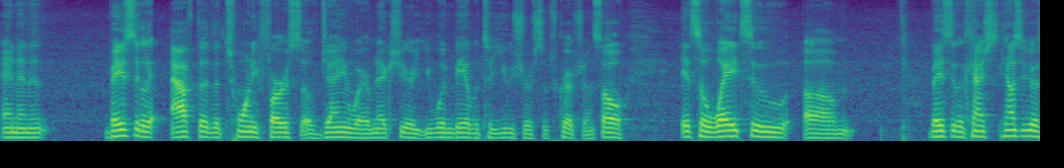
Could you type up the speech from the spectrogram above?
and then it, basically after the 21st of January of next year, you wouldn't be able to use your subscription. So it's a way to um, basically cancel, cancel your,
